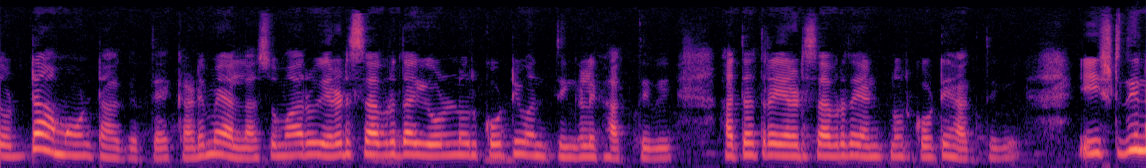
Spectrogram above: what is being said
ದೊಡ್ಡ ಅಮೌಂಟ್ ಆಗುತ್ತೆ. ಕಡಿಮೆ ಅಲ್ಲ ಸುಮಾರು ಎರಡು ಸಾವಿರದ ಏಳ್ನೂರು ಕೋಟಿ ಒಂದು ತಿಂಗಳಿಗೆ ಹಾಕ್ತೀವಿ. ಹತ್ತತ್ರ ಎರಡು ಸಾವಿರದ ಎಂಟುನೂರು ಕೋಟಿ ಹಾಕ್ತೀವಿ. ಇಷ್ಟು ದಿನ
